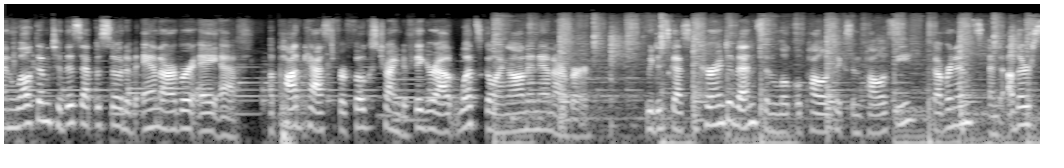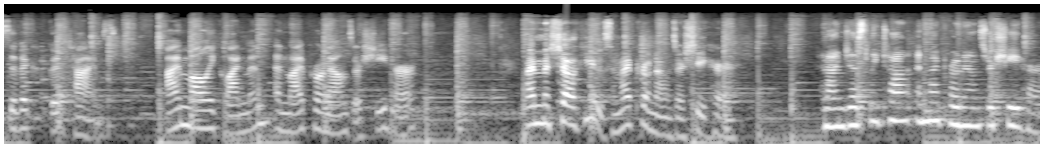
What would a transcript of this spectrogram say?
and welcome to this episode of Ann Arbor AF, a podcast for folks trying to figure out what's going on in Ann Arbor. We discuss current events in local politics and policy, governance, and other civic good times. I'm Molly Kleinman, and my pronouns are she, her. I'm Michelle Hughes, and my pronouns are she, her. And I'm Jess Letaw, and my pronouns are she, her.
